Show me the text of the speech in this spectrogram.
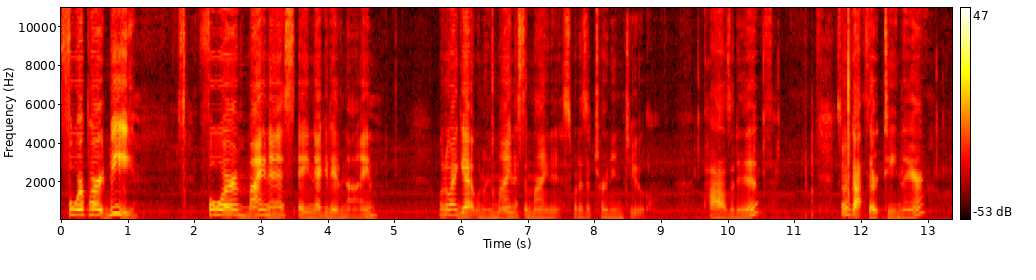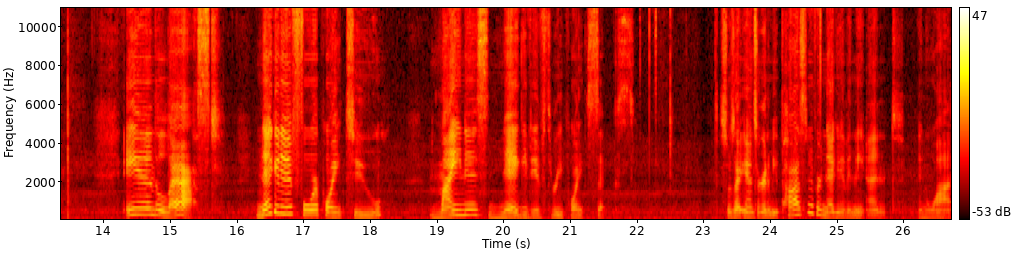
4 part B. 4 minus a negative 9. What do I get when I minus a minus? What does it turn into? Positive. So we've got 13 there. And last, negative 4.2 minus negative 3.6. So is our answer going to be positive or negative in the end? And why?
